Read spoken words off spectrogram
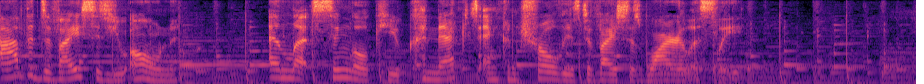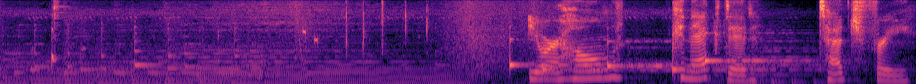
add the devices you own, and let singlecue connect and control these devices wirelessly. Your home, connected, touch free.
